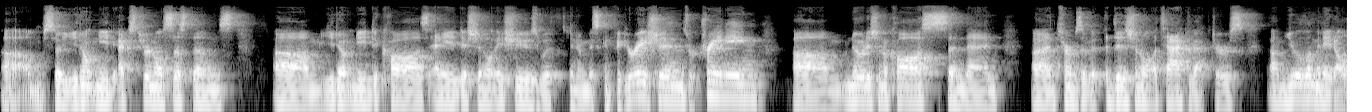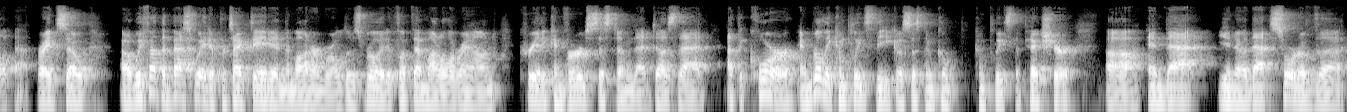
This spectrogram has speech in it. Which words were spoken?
Um, so you don't need external systems. Um, you don't need to cause any additional issues with you know misconfigurations or training. Um, no additional costs, and then uh, in terms of additional attack vectors, um, you eliminate all of that, right? So uh, we thought the best way to protect data in the modern world is really to flip that model around, create a converged system that does that at the core and really completes the ecosystem, com- completes the picture, uh, and that you know that's sort of the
